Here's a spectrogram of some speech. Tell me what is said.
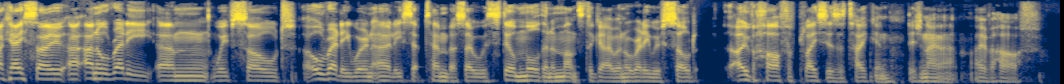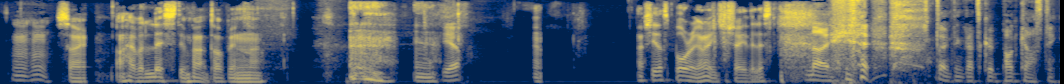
Okay, so uh, and already um, we've sold. Already we're in early September, so we're still more than a month to go, and already we've sold over half of places are taken. Did you know that? Over half. Mm-hmm. So I have a list. In fact, I've been. Uh, Yep. actually, that's boring. I don't need to show you the list. No, don't think that's good podcasting.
